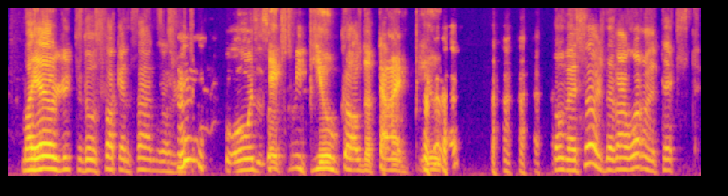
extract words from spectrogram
My allergic to those fucking fans. oh, oui, c'est ça. Makes me puke all the time, puke. Bon, ben ça, je devais avoir un texte.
